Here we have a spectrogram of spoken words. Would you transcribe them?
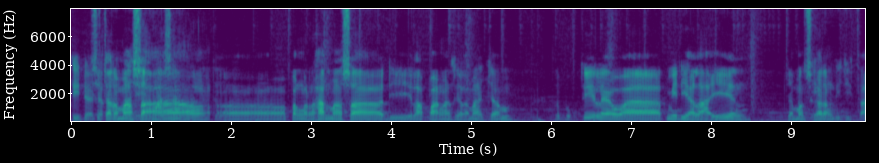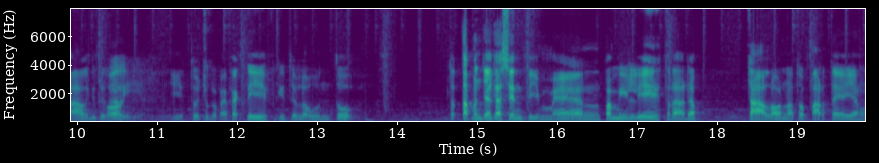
Tidak ada secara kampanye massal, massal. eh, pengerahan massa di lapangan segala macam terbukti lewat media lain zaman sekarang digital gitu Oh kan iya. itu cukup efektif gitu loh untuk tetap menjaga sentimen pemilih terhadap calon atau partai yang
